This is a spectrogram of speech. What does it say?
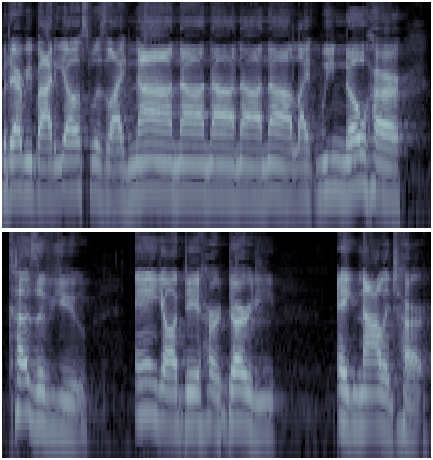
But everybody else was like, nah, nah, nah, nah, nah. Like, we know her because of you, and y'all did her dirty. Acknowledge her.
